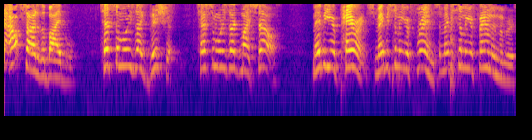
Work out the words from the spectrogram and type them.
outside of the Bible. Testimonies like Bishop, testimonies like myself, maybe your parents, maybe some of your friends, maybe some of your family members.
